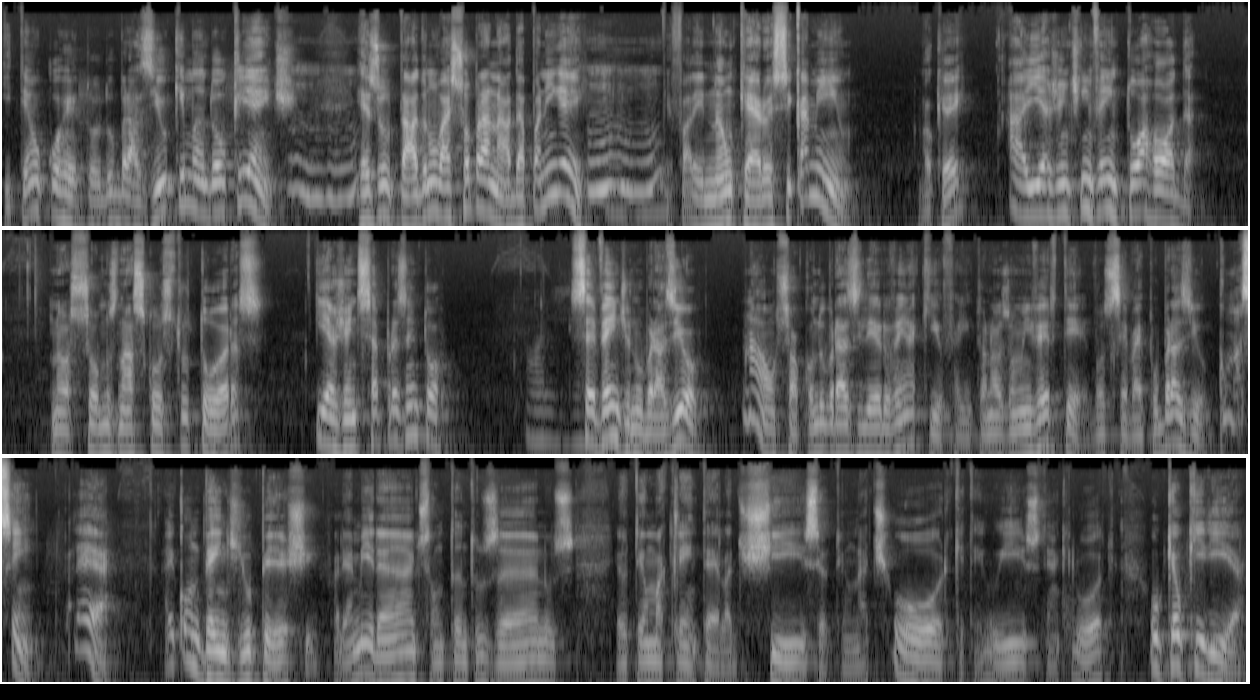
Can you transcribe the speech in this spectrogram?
E tem um corretor do Brasil que mandou o cliente. Uhum. Resultado, não vai sobrar nada para ninguém. Uhum. Eu falei, não quero esse caminho. Ok? Aí a gente inventou a roda. Nós somos nas construtoras e a gente se apresentou. Olha. Você vende no Brasil? Não, só quando o brasileiro vem aqui. Eu falei, então nós vamos inverter. Você vai para o Brasil. Como assim? Eu falei, é. Aí quando vendi o peixe, falei, Amirante, são tantos anos, eu tenho uma clientela de X, eu tenho network, tenho isso, tenho aquilo outro. O que eu queria?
